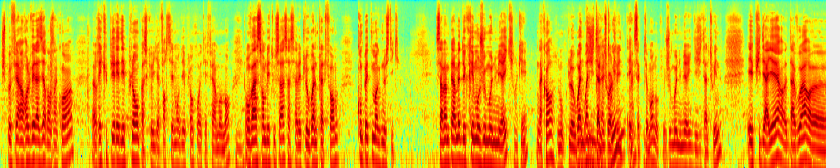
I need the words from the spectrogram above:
Je peux faire un relevé laser dans un coin, euh, récupérer des plans parce qu'il y a forcément des plans qui ont été faits à un moment. Mm. On va assembler tout ça. Ça, ça va être le One Platform complètement agnostique. Ça va me permettre de créer mon jumeau numérique. D'accord Donc le One, Digital, Twin. Exactement. Donc le jumeau numérique Digital Twin. Et puis derrière, d'avoir, euh,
